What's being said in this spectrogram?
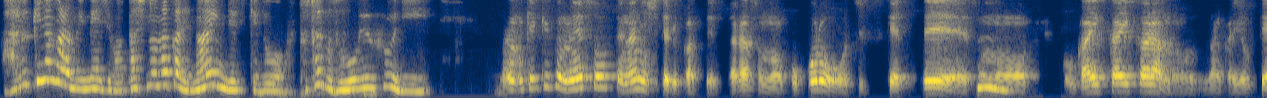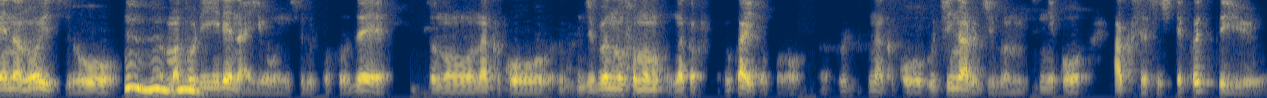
歩きながらのイメージが私の中でないんですけど、例えばどういうふうに？結局、瞑想って何してるかって言ったら、その心を落ち着けて、その、外界からのなんか余計なノイズを、まあ、取り入れないようにすることで、その、なんかこう、自分のその、なんか深いところ、なんかこう、内なる自分にこう、アクセスしていくっていう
